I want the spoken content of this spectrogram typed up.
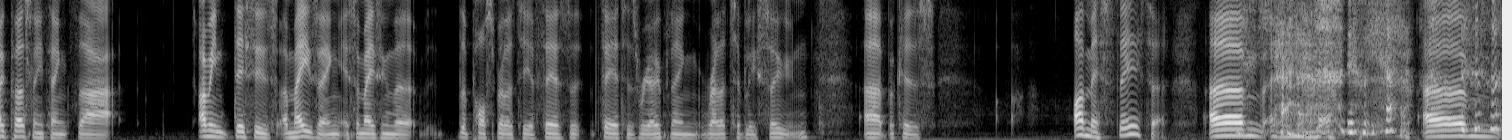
I personally think that I mean this is amazing it's amazing that the possibility of theatres theatres reopening relatively soon uh, because I miss theatre. Um, yeah. um,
